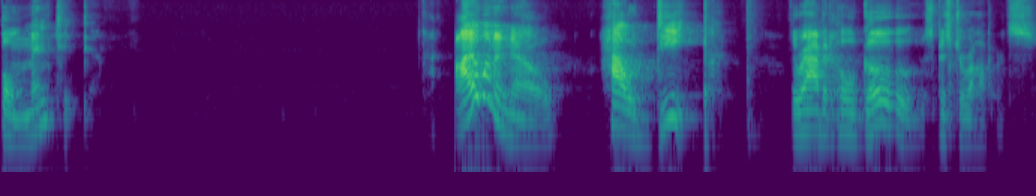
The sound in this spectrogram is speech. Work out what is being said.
fomented? I want to know how deep the rabbit hole goes, Mr. Roberts.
